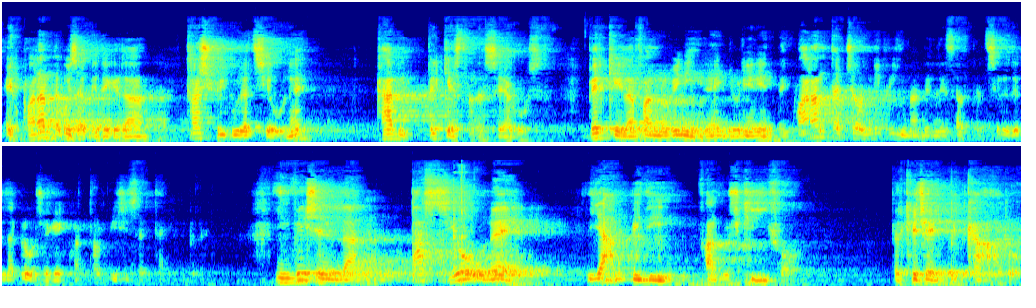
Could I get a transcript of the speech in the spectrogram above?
E 40, voi sapete che la trasfigurazione, perché è stata a 6 agosto? perché la fanno venire in Oriente 40 giorni prima dell'esaltazione della croce, che è il 14 settembre. Invece nella passione gli abiti fanno schifo, perché c'è il peccato.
